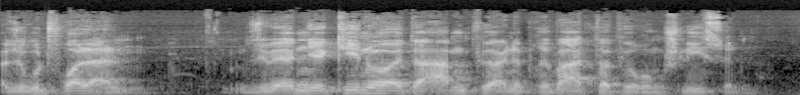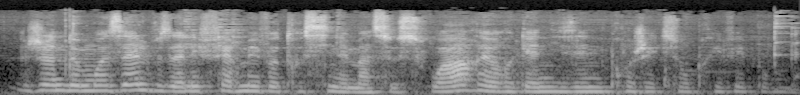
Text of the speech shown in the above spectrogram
Also gut, Fräulein. Sie werden Ihr Kino heute Abend für eine Privatverführung schließen. Jeune demoiselle, vous allez fermer votre cinéma ce soir et organiser une projection privée pour moi.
